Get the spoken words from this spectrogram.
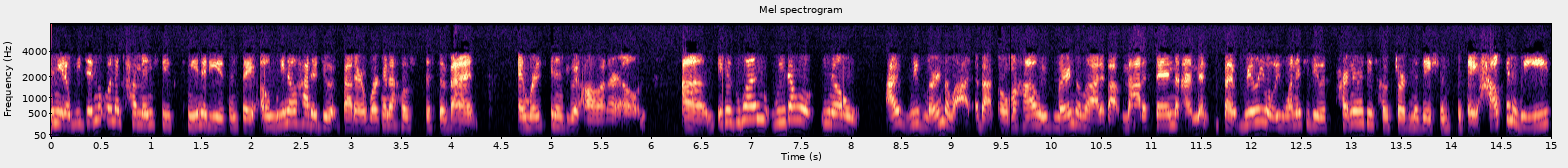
and, you know, we didn't want to come into these communities and say, oh, we know how to do it better. We're going to host this event and we're just going to do it all on our own. Um, because one, we don't, you know, I, we've learned a lot about Omaha. We've learned a lot about Madison. Um, but really, what we wanted to do is partner with these host organizations to say, how can we,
